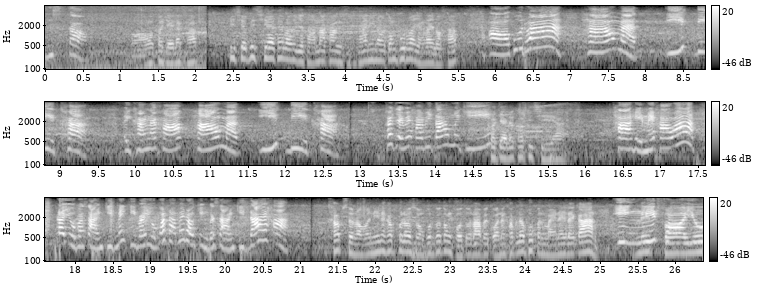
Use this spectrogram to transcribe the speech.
in stock อ๋อเข้าใจแล้วครับ พี่เชียร์พี่เชียร์ถ้าเราจะถามราคาของสินค้านี้เราต้องพูดว่าอย่างไรหรอครับ อ๋อพูดว่า how much is this ค่ะ อีกครั้งนะคะ how much is this ค่ะ เข้าใจไหมคะพี่ตั้มเมื่อกี้ เข้าใจแล้วครับพี่เชียร์ค่ะเห็นไหมคะว่า ประโยคภาษาอังกฤษไม่กี่ประโยคก็ทำให้เราเก่งภาษาอังกฤษได้ค่ะ ครับสำหรับวันนี้นะครับพวกเราสองคนก็ต้องขอตัวลาไปก่อนนะครับ แล้วพบกันใหม่ในรายการ English for you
